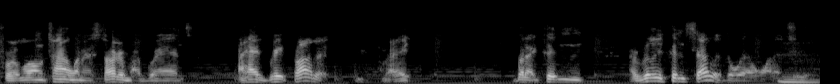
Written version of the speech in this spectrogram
for a long time when I started my brands, I had great product, right? But I couldn't, I really couldn't sell it the way I wanted to, Mm.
